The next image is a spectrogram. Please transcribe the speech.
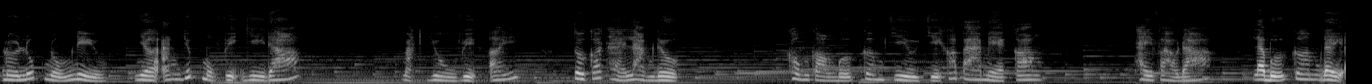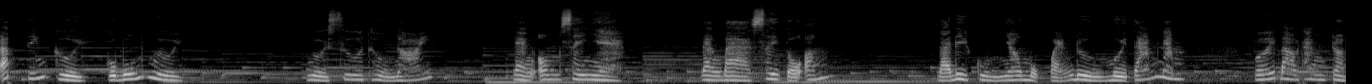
đôi lúc nũng nịu nhờ anh giúp một việc gì đó. Mặc dù việc ấy tôi có thể làm được. Không còn bữa cơm chiều chỉ có ba mẹ con. Thay vào đó là bữa cơm đầy ắp tiếng cười của bốn người. Người xưa thường nói, đàn ông xây nhà, đàn bà xây tổ ấm. Đã đi cùng nhau một quãng đường 18 năm với bao thăng trầm.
